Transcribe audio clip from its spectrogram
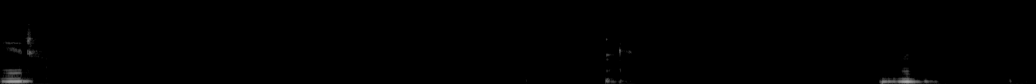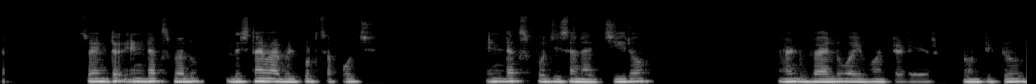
here. So enter index value. This time I will put suppose index position as 0 and value I wanted here 22.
